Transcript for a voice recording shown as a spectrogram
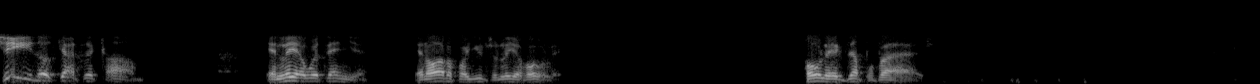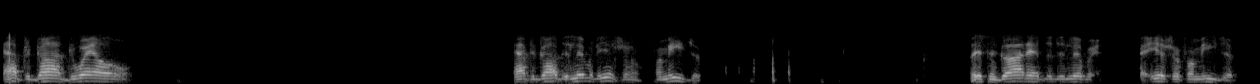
Jesus got to come and live within you in order for you to live holy. Holy exemplifies. After God dwelled, after God delivered Israel from Egypt, Listen, God had to deliver Israel from Egypt.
